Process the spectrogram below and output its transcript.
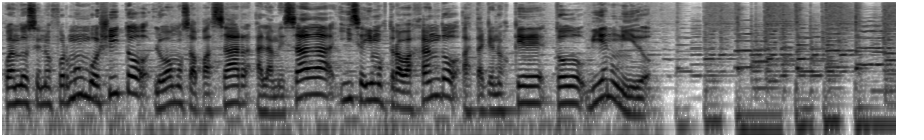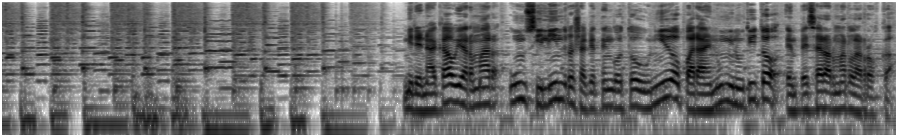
Cuando se nos formó un bollito lo vamos a pasar a la mesada y seguimos trabajando hasta que nos quede todo bien unido. Miren, acá voy a armar un cilindro ya que tengo todo unido para en un minutito empezar a armar la rosca.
